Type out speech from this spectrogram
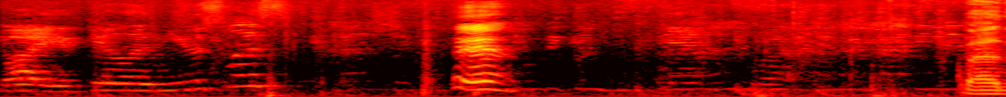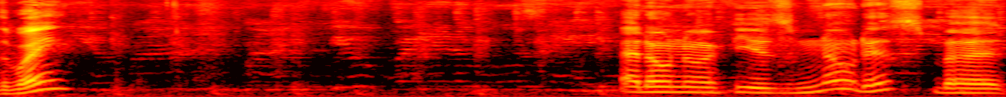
why you feeling useless? Yeah. By the way, I don't know if you've noticed, but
